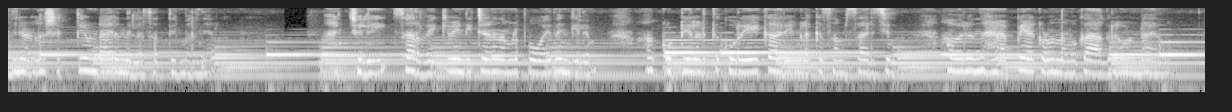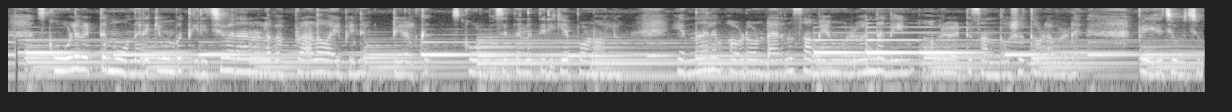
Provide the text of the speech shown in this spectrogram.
അതിനുള്ള ശക്തി ഉണ്ടായിരുന്നില്ല സത്യം പറഞ്ഞാൽ. ആക്ച്വലി സർവേക്ക് വേണ്ടിയിട്ടാണ് നമ്മൾ പോയതെങ്കിലും ആ കുട്ടികളടുത്ത് കുറേ കാര്യങ്ങളൊക്കെ സംസാരിച്ചും അവരൊന്ന് ഹാപ്പി ആക്കണമെന്ന് നമുക്ക് ആഗ്രഹം ഉണ്ടായിരുന്നു സ്കൂൾ വിട്ട് മൂന്നരയ്ക്ക് മുമ്പ് തിരിച്ചു വരാനുള്ള വെപ്രാളമായി പിന്നെ കുട്ടികൾക്ക് സ്കൂൾ ബസ്സിൽ തന്നെ തിരികെ പോകണമല്ലോ എന്നാലും അവിടെ ഉണ്ടായിരുന്ന സമയം മുഴുവൻ തന്നെയും അവരുമായിട്ട് സന്തോഷത്തോടെ അവരുടെ പേര് ചോദിച്ചും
